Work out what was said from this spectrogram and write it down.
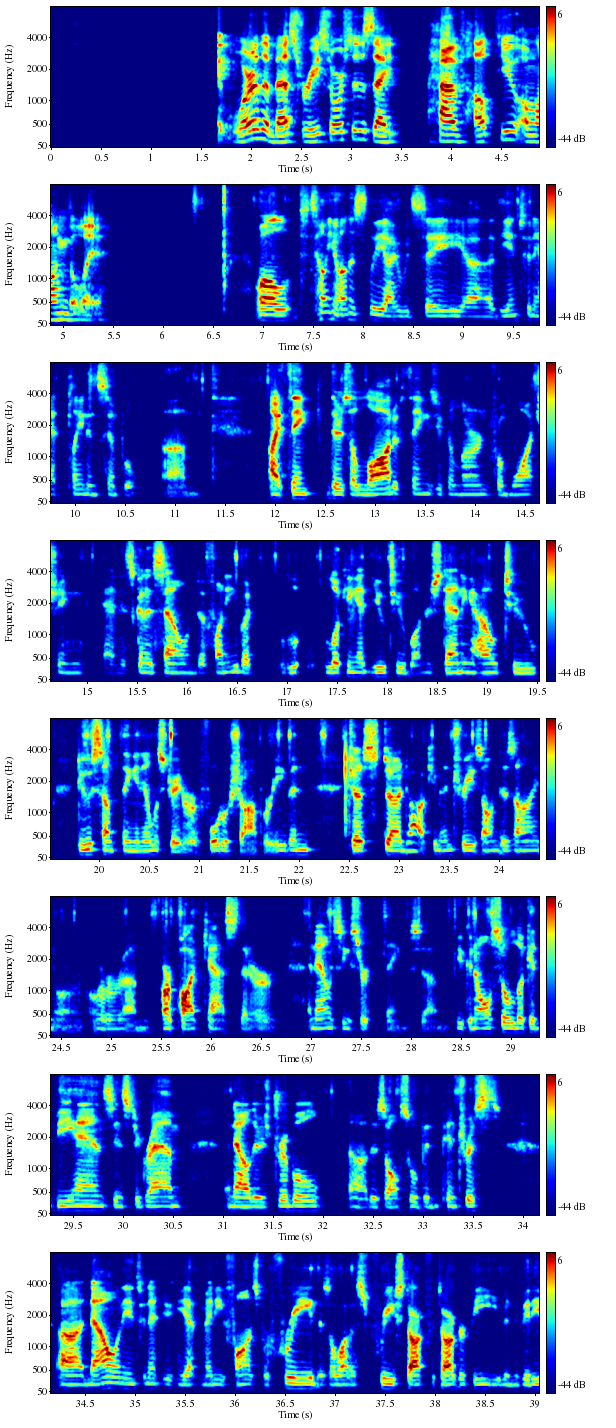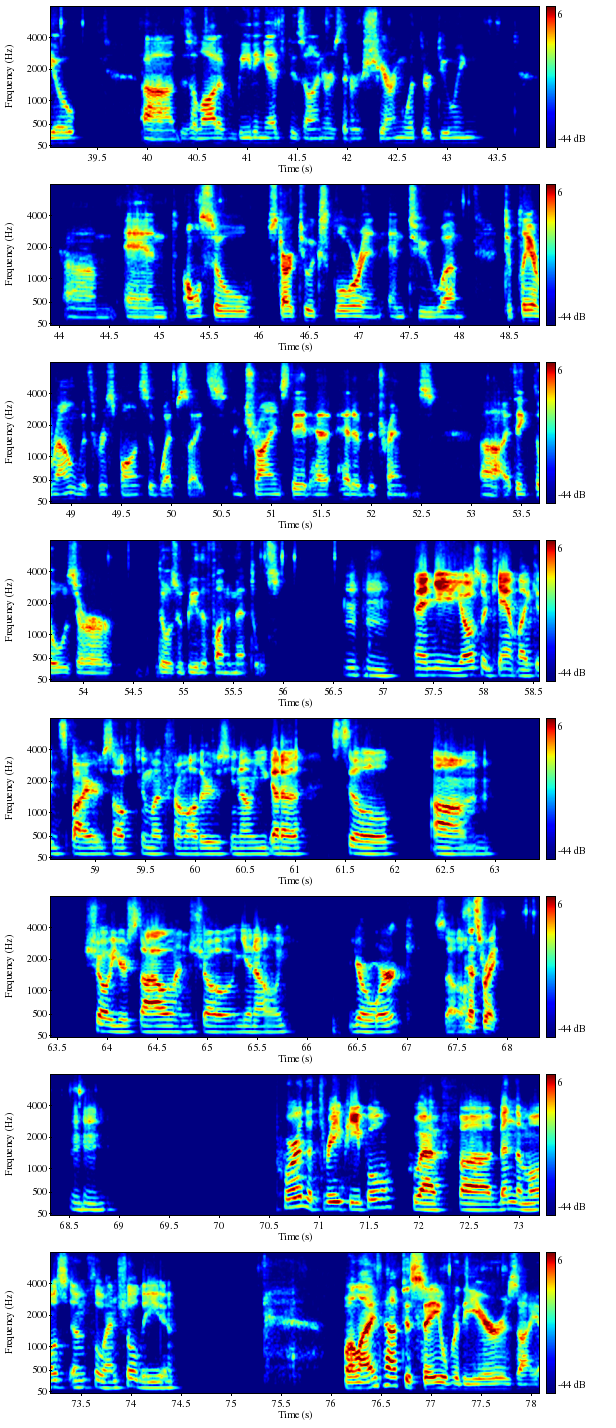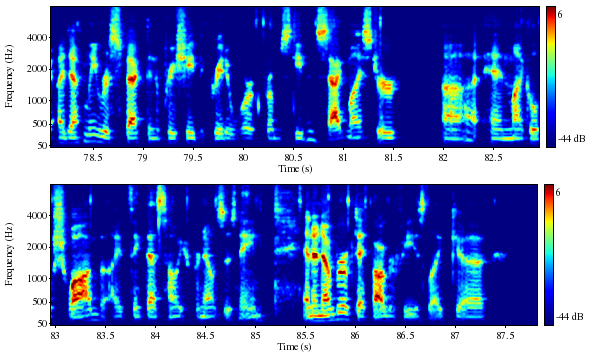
what are the best resources that have helped you along the way well to tell you honestly i would say uh, the internet plain and simple um, I think there's a lot of things you can learn from watching, and it's going to sound uh, funny, but l- looking at YouTube, understanding how to do something in Illustrator or Photoshop, or even just uh, documentaries on design or or um, or podcasts that are announcing certain things. Um, you can also look at Behance, Instagram, and now there's Dribbble. Uh, there's also been Pinterest. Uh, now on the internet, you can get many fonts for free. There's a lot of free stock photography, even video. Uh, there's a lot of leading edge designers that are sharing what they're doing um, and also start to explore and, and to, um, to play around with responsive websites and try and stay ahead of the trends. Uh, I think those are those would be the fundamentals. Mm-hmm. And you, you also can't like inspire yourself too much from others. You know, you gotta still um, show your style and show you know your work. So that's right. Mm-hmm who are the three people who have uh, been the most influential to you? Well, I'd have to say over the years, I, I definitely respect and appreciate the creative work from Stephen Sagmeister uh, and Michael Schwab. I think that's how you pronounce his name. And a number of typographies like uh,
